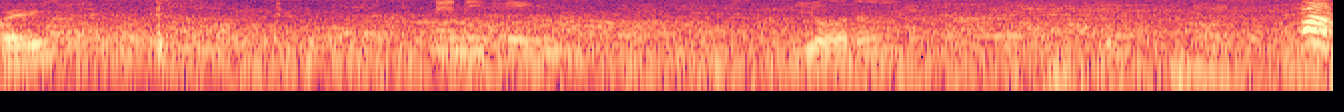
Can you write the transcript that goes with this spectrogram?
strawberry? Anything. Yoda? Ah!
